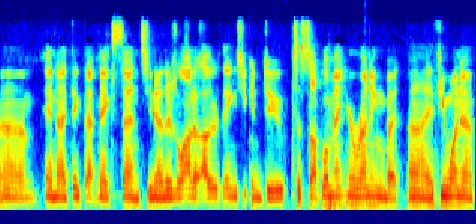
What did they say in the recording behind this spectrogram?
Um, and I think that makes sense. You know, there's a lot of other things you can do to supplement your running, but uh, if you want to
